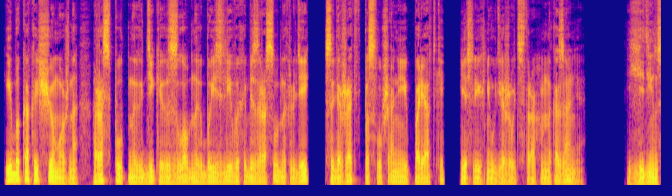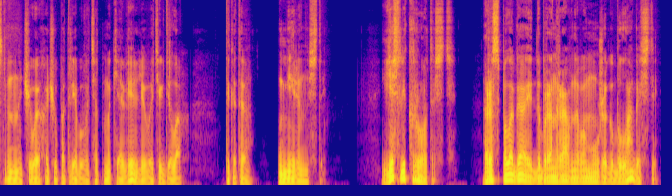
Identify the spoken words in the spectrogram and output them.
Ибо как еще можно распутных, диких, злобных, боязливых и безрассудных людей содержать в послушании порядки, если их не удерживать страхом наказания? Единственное, чего я хочу потребовать от Макиавелли в этих делах, так это умеренности. Если кротость располагает добронравного мужа к благости,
